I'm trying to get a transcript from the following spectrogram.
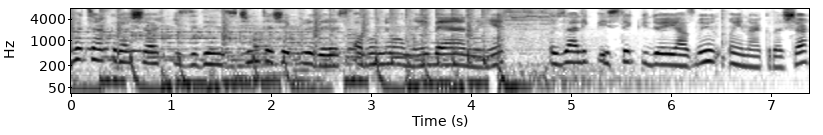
Evet arkadaşlar izlediğiniz için teşekkür ederiz. Abone olmayı, beğenmeyi, özellikle istek videoyu yazmayı unutmayın arkadaşlar.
